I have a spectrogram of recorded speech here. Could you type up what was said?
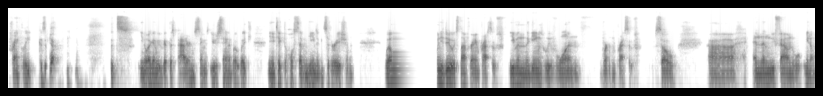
frankly, because yep. it's you know again we've got this pattern, same as you were saying about like you need to take the whole seven games in consideration. Well, when you do, it's not very impressive. Even the games we've won weren't impressive. So, uh, and then we found, you know,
